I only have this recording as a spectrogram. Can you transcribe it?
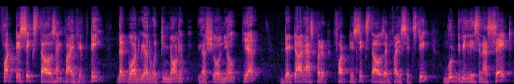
46,550. That what we are working note, we have shown you here Debtor as per 46,560. Goodwill is an asset.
